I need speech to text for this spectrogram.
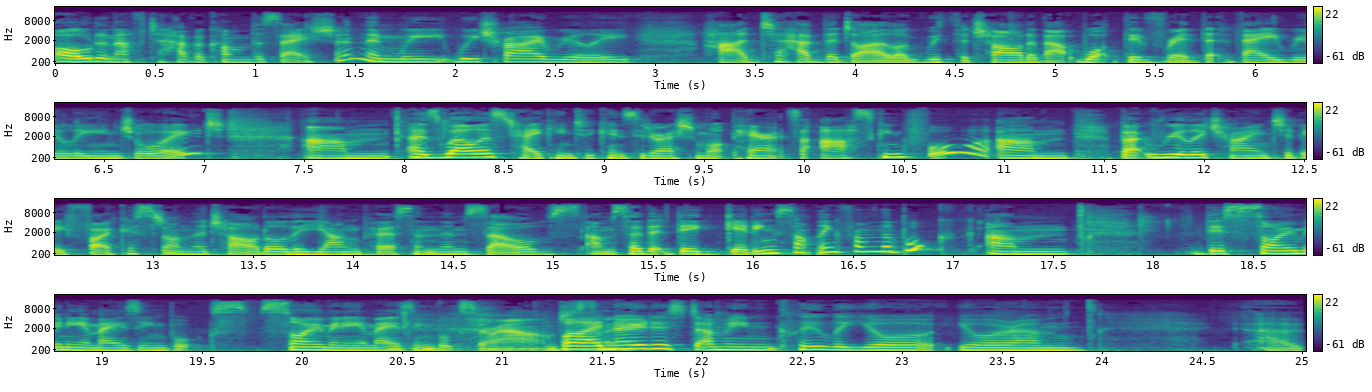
old enough to have a conversation, then we we try really hard to have the dialogue with the child about what they've read that they really enjoyed, um, as well as take into consideration what parents are asking for, um, but really trying to be focused on the child or the young person themselves um, so that they're getting something from the book. Um, there's so many amazing books, so many amazing books around. Well, so. I noticed, I mean, clearly your, your, um, uh,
